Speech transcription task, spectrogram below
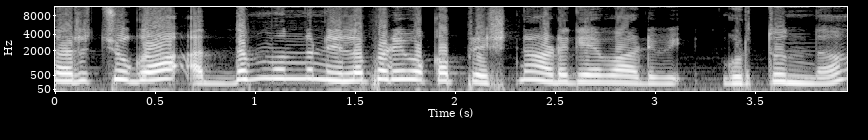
తరచుగా అద్దం ముందు నిలబడి ఒక ప్రశ్న అడిగేవాడివి. గుర్తుందా?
